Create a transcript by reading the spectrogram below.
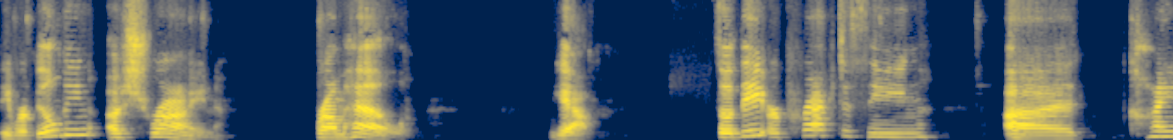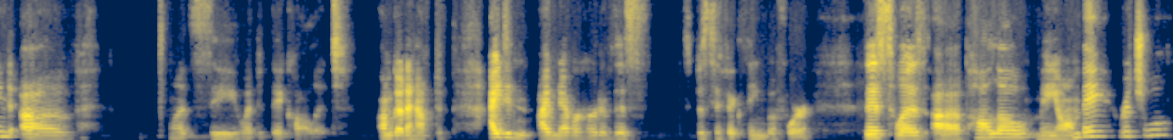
They were building a shrine from hell. Yeah. So they are practicing a kind of, let's see, what did they call it? I'm going to have to, I didn't, I've never heard of this specific thing before. This was a Palo Mayombe ritual.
